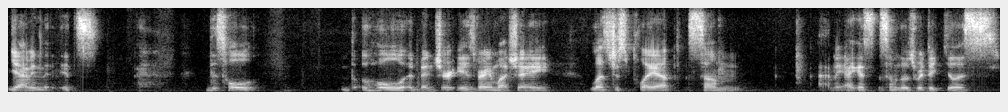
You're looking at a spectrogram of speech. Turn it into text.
yeah, I mean, it's this whole the whole adventure is very much a let's just play up some. I mean, I guess some of those ridiculous.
